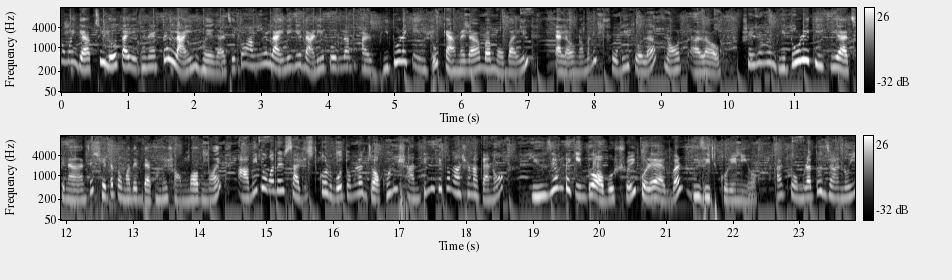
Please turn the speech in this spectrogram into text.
সময় গ্যাপ ছিল, তাই এখানে একটা লাইন হয়ে গেছে। তো আমিও লাইনে গিয়ে দাঁড়িয়ে পড়লাম। আর ভিতরে কিন্তু ক্যামেরা বা মোবাইল অ্যালাউ না মানে ছবি তোলা নট অ্যালাউড সেই জন্য ভিতরে কি কি আছে না আছে সেটা তোমাদের দেখানো সম্ভব নয়। আমি তোমাদের সাজেস্ট করব, তোমরা যখনই শান্তিনিকেতন আসো না কেন মিউজিয়ামটা কিন্তু অবশ্যই করে একবার ভিজিট করে নিও। আর তোমরা তো জানোই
